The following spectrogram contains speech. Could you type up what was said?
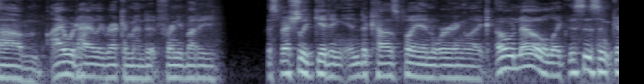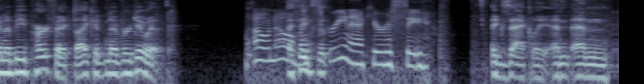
Um, I would highly recommend it for anybody, especially getting into cosplay and worrying like, oh no, like this isn't going to be perfect. I could never do it. Oh no, I think screen accuracy. Exactly, and and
